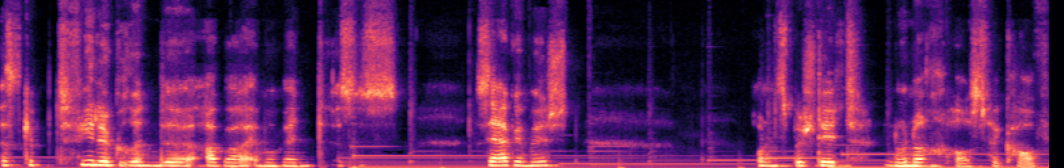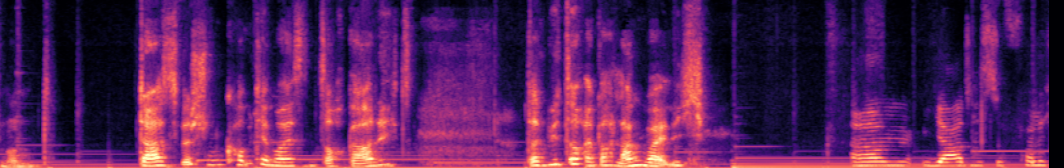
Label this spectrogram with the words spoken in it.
Es gibt viele Gründe, aber im Moment ist es sehr gemischt. Und es besteht nur noch aus Verkaufen. Und dazwischen kommt ja meistens auch gar nichts. Dann wird es auch einfach langweilig. Ähm, ja, da hast du völlig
